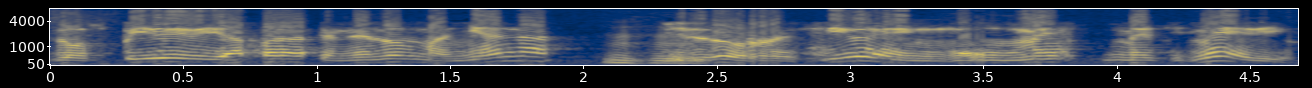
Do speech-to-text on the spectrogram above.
los pide ya para tenerlos mañana uh -huh. y los recibe en un mes, mes y medio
